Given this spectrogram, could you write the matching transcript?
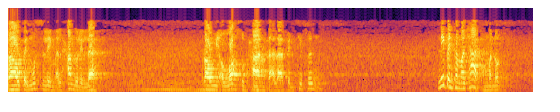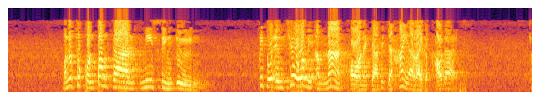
เราเป็นมุสลิมอัลฮัมดุลิลละเรามีอัลลอ سبحانه านะตะลาเป็นที่พึ่ง นี่เป็นธรรมชาติของมนุษย์ มนุษย์ทุกคนต้องการมีสิ่งอื่น ที่ตัวเองเชื่อว่ามีอำนาจพอในการที่จะให้อะไรกับเขาได้ โช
